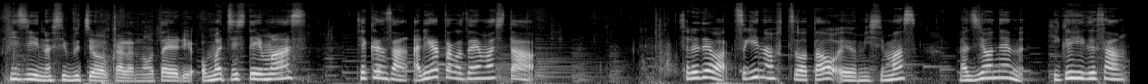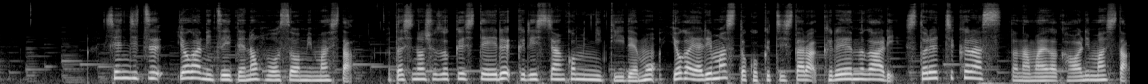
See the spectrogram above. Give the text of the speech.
フィジーの支部長からのお便りお待ちしています。チェクンさんありがとうございましたそれでは次のふつおたをお読みします。ラジオネームひぐひぐさん。先日ヨガについての放送を見ました。私の所属しているクリスチャンコミュニティでもヨガやりますと告知したらクレームがありストレッチクラスと名前が変わりました。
